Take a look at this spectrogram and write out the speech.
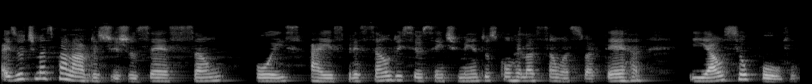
As últimas palavras de José são, pois, a expressão dos seus sentimentos com relação à sua terra e ao seu povo,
